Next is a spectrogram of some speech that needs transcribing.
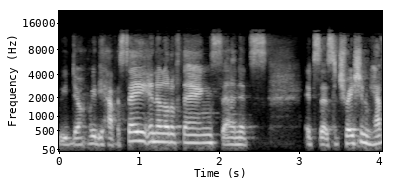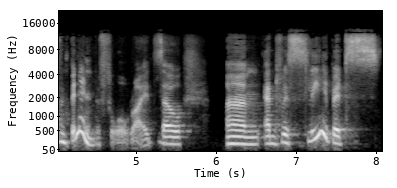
We don't really have a say in a lot of things, and it's it's a situation we haven't been in before, right? So um, and with sleep, it's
